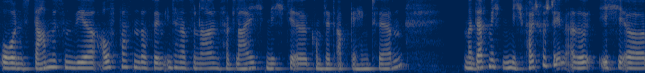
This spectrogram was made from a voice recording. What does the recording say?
Und da müssen wir aufpassen, dass wir im internationalen Vergleich nicht äh, komplett abgehängt werden. Man darf mich nicht falsch verstehen. Also ich äh,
